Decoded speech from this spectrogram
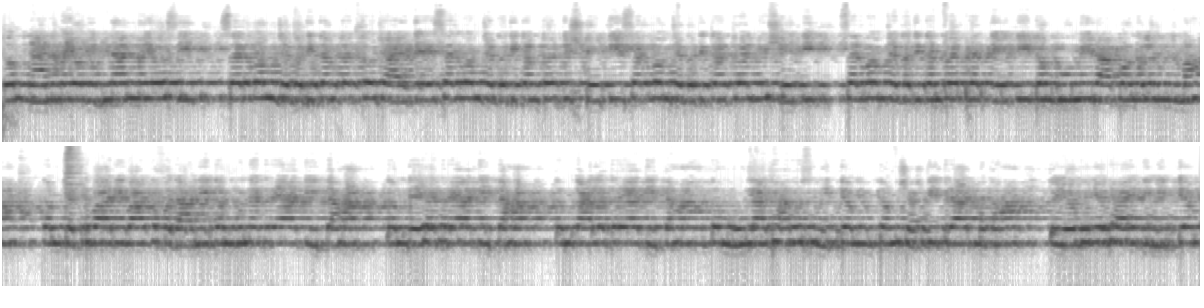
त्वं ज्ञानमयो विज्ञानमयोऽसि, सर्वं जगदिदं तत्त्वो जायते, सर्वं जगदिदं त्वतिष्ठेति सर्वं जगदिदं त्वन्विष्येति सर्वं जगदिदं त्वप्रत्येति तं भूमिरापो नलन्मः तं चत्वारि वाक्पदानि तं गुणत्रयातीतः तं देहत्रयातीतः तं कालत्रयातीतः तं मूलाधारोऽसि नित्यं तं शक्तित्रयात्मकः तं योगिन्योध्यायति नित्यं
